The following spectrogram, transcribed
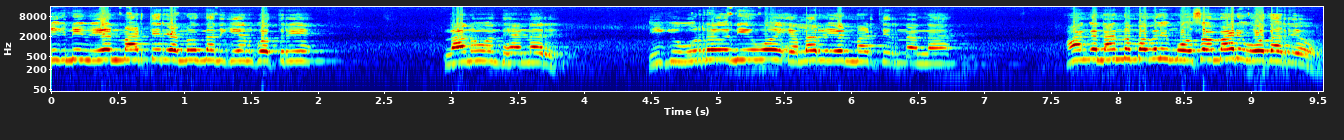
ಈಗ ನೀವು ಏನು ಮಾಡ್ತೀರಿ ಅನ್ನೋದು ನನಗೇನು ಗೊತ್ತ್ರಿ? ನಾನು ಒಂದು ಹೆಣ್ಣ ರೀ. ಈಗ ಊರ ನೀವು ಎಲ್ಲರೂ ಏನು ಮಾಡ್ತೀರಿ ನನ್ನ? ಹಂಗೆ ನನ್ನ ಮಗಳಿಗೆ ಮೋಸ ಮಾಡಿ ಹೋದಾರ್ರಿ ಅವ್ರು.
